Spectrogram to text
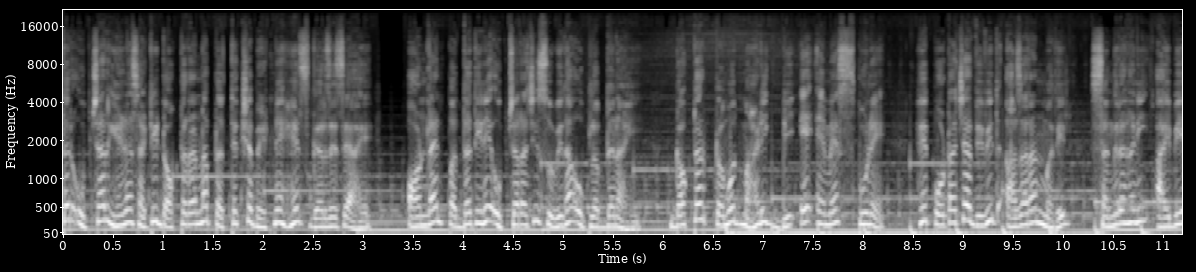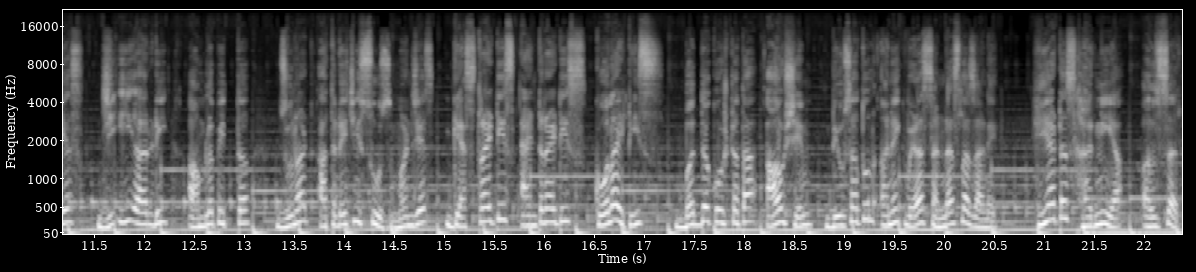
तर उपचार घेण्यासाठी डॉक्टरांना प्रत्यक्ष भेटणे हेच गरजेचे आहे. ऑनलाईन पद्धतीने उपचाराची सुविधा उपलब्ध नाही. Doctor Pramod Mahadik B A M S Pune. हे पोटाच्या विविध आजारांमधील संग्रहणी आयबीएस जीईआरडी आम्लपित्त जुनाट आतडेची सूज म्हणजेच गॅस्ट्रायटिस अँटरायटिस कोलायटिस बद्धकोष्ठता आवशेम दिवसातून अनेक वेळा संडासला जाणे. Hiatus hernia ulcer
